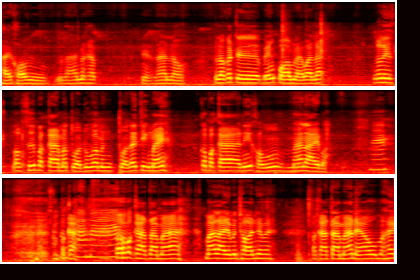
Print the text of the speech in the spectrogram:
ขายของอยู่อยู่ร้านนะครับ เนี่ยร้านเราเราก็เจอแบงค์ปลอมหลายวันแล้ว ก็เลยลองซื้อปากกามาตรวจดูว่ามันตรวจได้จริงไหม ก็ปากกาอันนี้ของม้าลายป่ะนะปากกาปากกาม้าเออปากกาตาม้าม้าลายเนี่ยมันช้อนใช่ไหมปากกาตาม้าไหนเอามาให้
